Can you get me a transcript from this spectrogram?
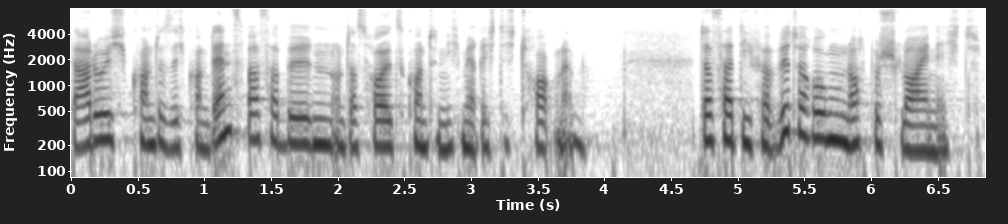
Dadurch konnte sich Kondenswasser bilden und das Holz konnte nicht mehr richtig trocknen. Das hat die Verwitterung noch beschleunigt.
